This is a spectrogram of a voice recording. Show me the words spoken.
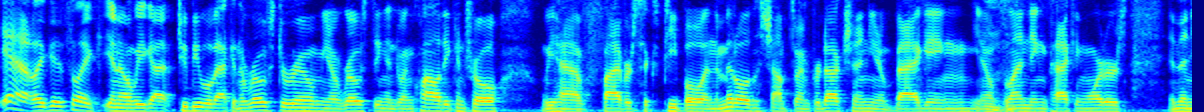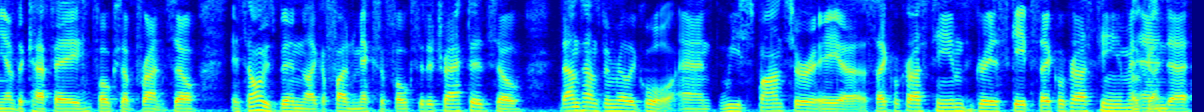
yeah, like it's like, you know, we got two people back in the roaster room, you know, roasting and doing quality control. We have five or six people in the middle of the shop doing production, you know, bagging, you know, mm-hmm. blending, packing orders. And then you have the cafe folks up front. So it's always been like a fun mix of folks that attracted. So downtown's been really cool. And we sponsor a, uh cyclocross team, the Great Escape cyclocross team. Okay. And uh,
